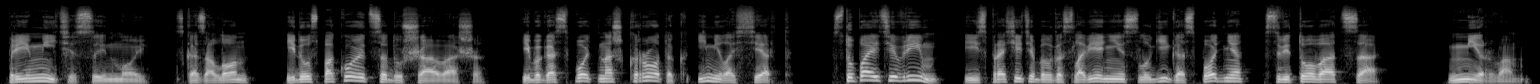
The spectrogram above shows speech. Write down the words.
«Примите, сын мой», — сказал он, — «и да успокоится душа ваша, ибо Господь наш кроток и милосерд. Ступайте в Рим и спросите благословение слуги Господня, святого Отца. Мир вам!»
